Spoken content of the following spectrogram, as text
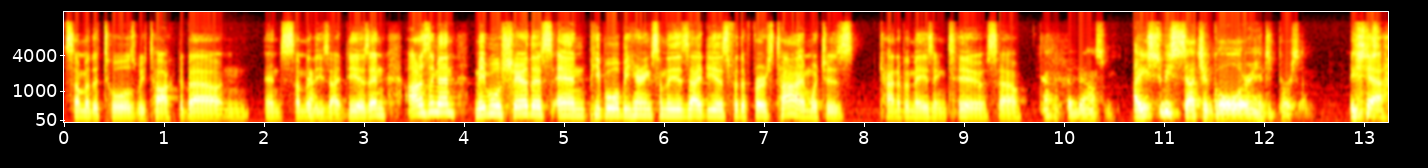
some of the tools we talked about and and some of these ideas. And honestly, man, maybe we'll share this and people will be hearing some of these ideas for the first time, which is kind of amazing too. So yeah, that'd be awesome. I used to be such a goal oriented person. yeah,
